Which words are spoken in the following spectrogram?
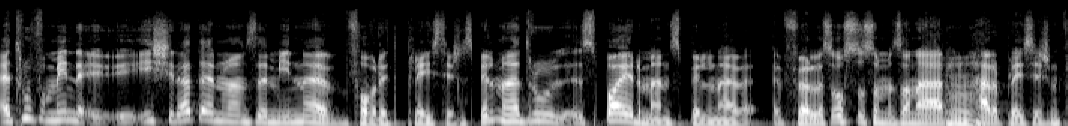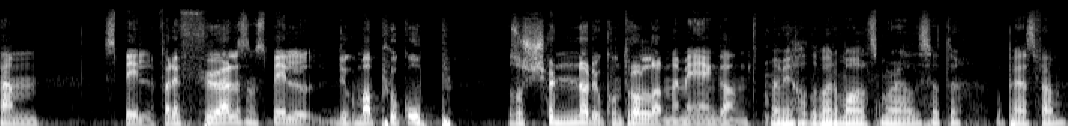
Jeg tror for min Ikke dette er nødvendigvis mine favoritt-PlayStation-spill, men jeg tror Spiderman-spillene føles også som en sånn her Mm. Her er PlayStation 5-spill. For det føles som spill du kan bare plukke opp, og så skjønner du kontrollerne med en gang. Men vi hadde bare Miles Morales, vet du, og PS5.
